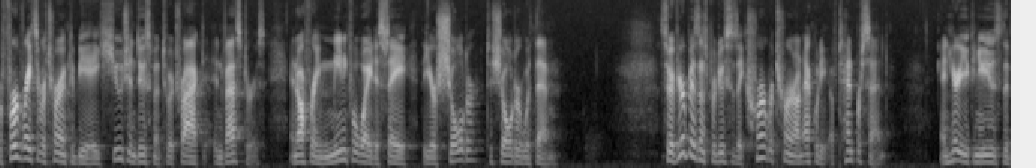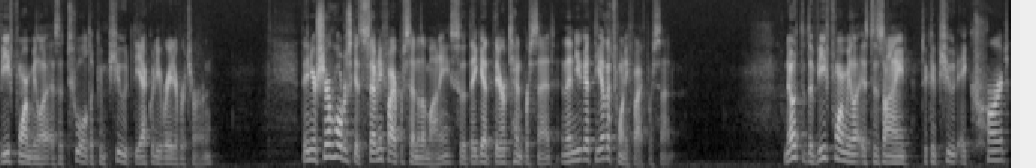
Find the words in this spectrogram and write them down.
Preferred rates of return can be a huge inducement to attract investors and offer a meaningful way to say that you're shoulder to shoulder with them. So if your business produces a current return on equity of 10%, and here you can use the V formula as a tool to compute the equity rate of return, then your shareholders get 75% of the money, so that they get their 10%, and then you get the other 25%. Note that the V formula is designed to compute a current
